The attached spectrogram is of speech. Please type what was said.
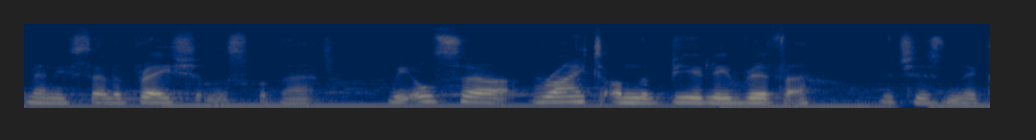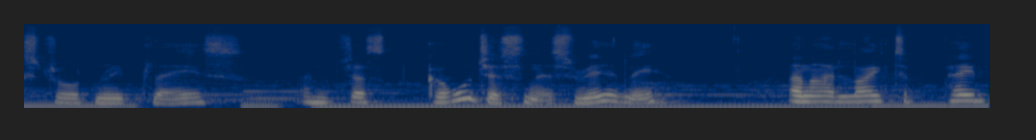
many celebrations for that. We also are right on the Beaulieu River, which is an extraordinary place and just gorgeousness, really. And I like to paint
